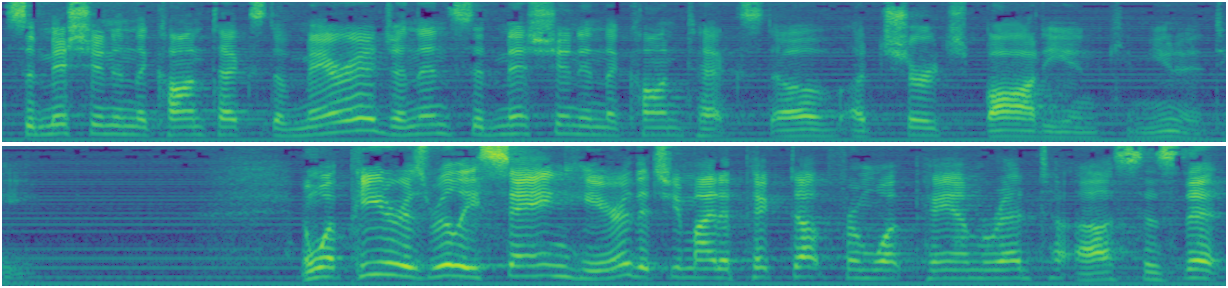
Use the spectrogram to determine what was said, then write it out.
submission in the context of marriage and then submission in the context of a church body and community. And what Peter is really saying here, that you might have picked up from what Pam read to us, is that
